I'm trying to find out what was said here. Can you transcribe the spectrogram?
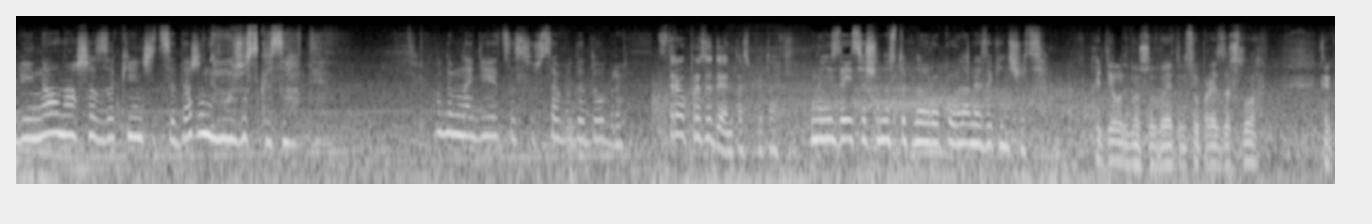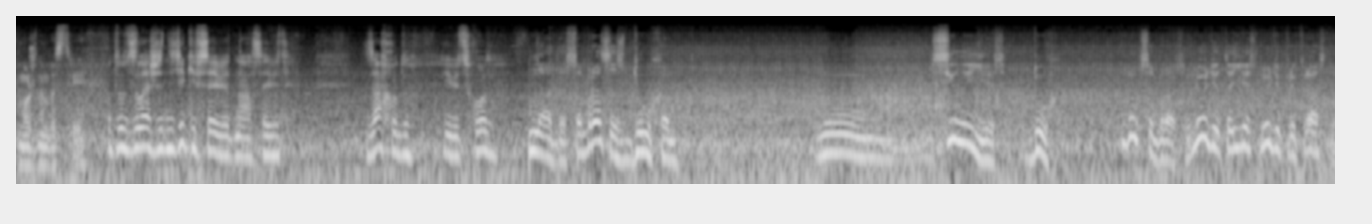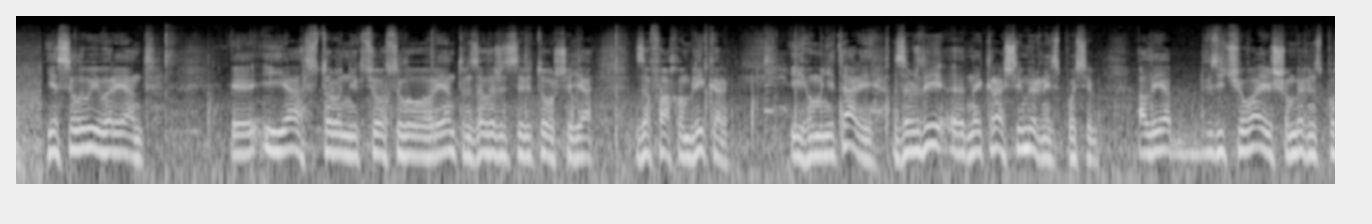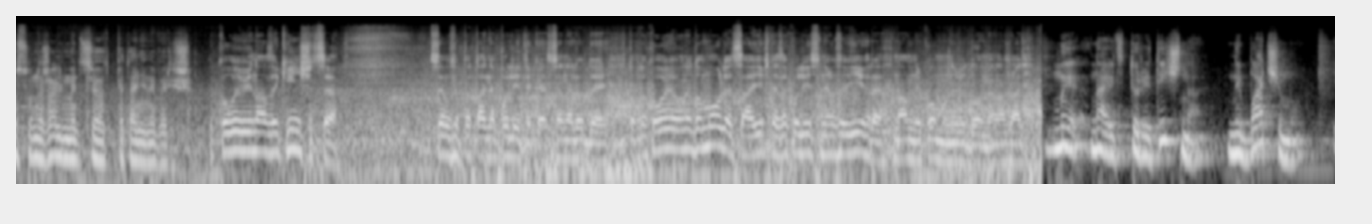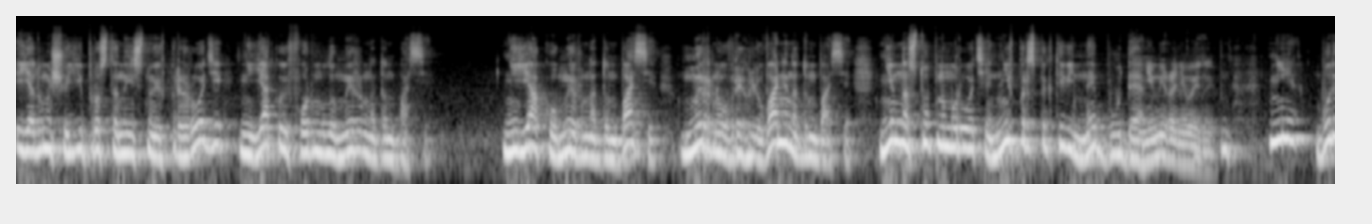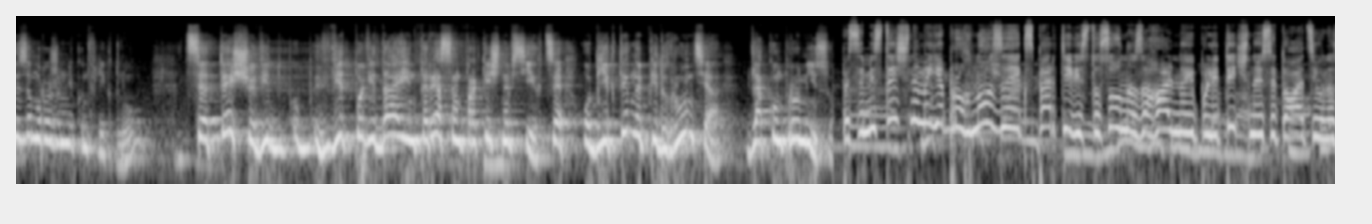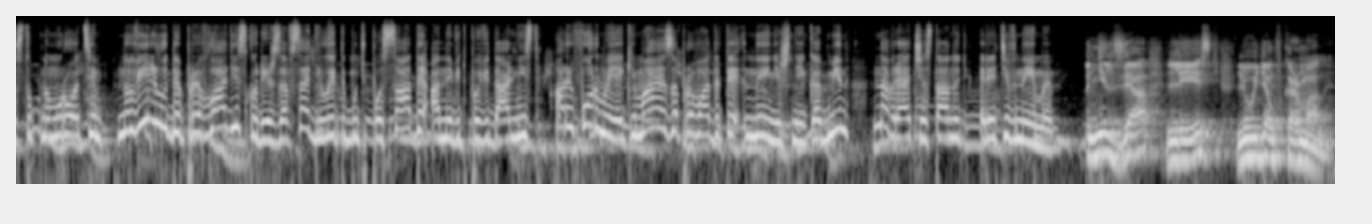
Війна наша закінчиться, навіть не можу сказати. Будемо надіятися, що все буде добре. Це Треба президента спитати. Мені здається, що наступного року вона не закінчиться. Хотелось бы, чтобы это все произошло как можно быстрее. Тут залежить не тільки все від нас, а від заходу і від сходу. Надо собраться с духом. Ну, силы есть, дух. Дух собраться. Люди-то есть, люди прекрасные. Є силовий варіант. Е, І я сторонник цього силового варіанту, незалежно від того, що я за фахом лікар і гуманітарій, завжди е, найкращий мирний спосіб. Але я відчуваю, що мирним способом, на жаль, ми цього питання не вирішимо. Коли війна закінчиться, це вже питання політики, це не людей. Тобто, коли вони домовляться, а їхні закулісні вже ігри нам нікому не відомі, на жаль. Ми навіть теоретично не бачимо, і я думаю, що її просто не існує в природі ніякої формули миру на Донбасі. Ніякого миру на Донбасі, мирного врегулювання на Донбасі ні в наступному році, ні в перспективі не буде. Ні міра, ні войны. Ні, буде замороження конфлікту. Ну. Це те, що від, відповідає інтересам практично всіх. Це об'єктивне підґрунтя для компромісу. Песимістичними є прогнози експертів і стосовно загальної політичної ситуації у наступному році. Нові люди при владі, скоріш за все, ділитимуть посади, а не відповідальність. А реформи, які має запровадити нинішній кабмін, навряд чи стануть рятівними. Нельзя лезть людям в карманы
